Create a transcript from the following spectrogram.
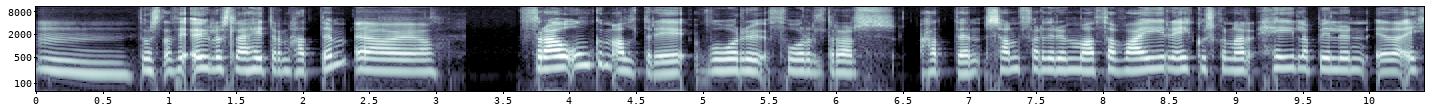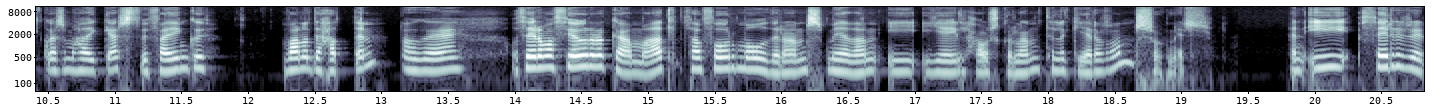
Mm. Þú veist að því augljóslega heitir hann Hatten Já, já. Frá ungum aldri voru fóreldrar hatten sannfærðir um að það væri einhvers konar heilabilun eða eitthvað sem hafi gerst við fæðingu, vanandi hatten Ok. og þegar hann var fjögur ára gamall þá fór móður hans með hann í Yale háskólan til að gera rannsóknir. En í þeirri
